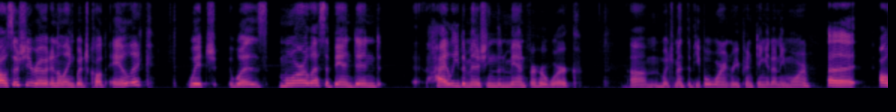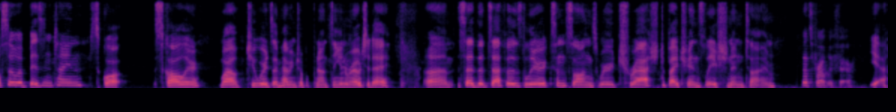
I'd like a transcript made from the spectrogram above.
also, she wrote in a language called Aeolic, which was more or less abandoned, highly diminishing the demand for her work, um, which meant that people weren't reprinting it anymore. Uh, also, a Byzantine squa- scholar, wow, two words I'm having trouble pronouncing in a row today, um, said that Sappho's lyrics and songs were trashed by translation in time. That's probably fair. Yeah.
